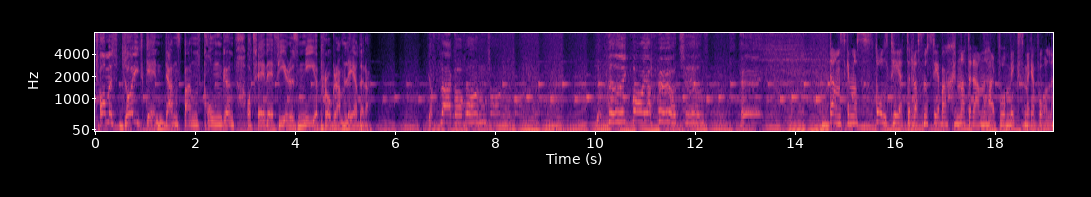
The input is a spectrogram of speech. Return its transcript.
Thomas Deutgen, dansbandskungen och TV4s nya programledare. Etc. Jag flaggar runt Jag vet inte vad jag hör till Danskarnas stolthet, Rasmus Sebach Natteravn här på Mix Megapol.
